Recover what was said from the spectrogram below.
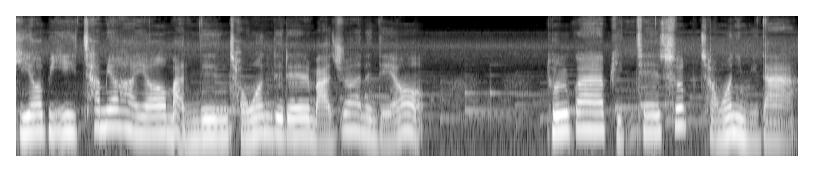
기업이 참여하여 만든 정원들을 마주하는데요. 돌과 빛의 숲 정원입니다.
